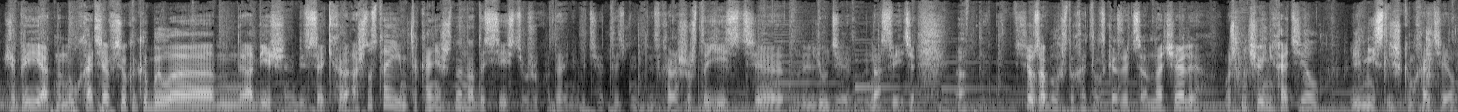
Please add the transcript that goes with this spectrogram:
Очень приятно. Ну, хотя все как и было обещано, без всяких... А что стоим-то? Конечно, надо сесть уже куда-нибудь. Это хорошо, что есть э, люди на свете. все забыл, что хотел сказать в самом начале. Может, ничего и не хотел? Или не слишком хотел?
